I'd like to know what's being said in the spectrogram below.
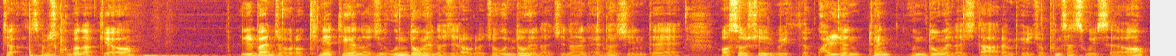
자, 39번 할게요. 일반적으로 키네틱 에너지는 운동 에너지라고 그러죠. 운동 에너지는 에너지인데 associated with 관련된 운동 에너지다라는 표현이죠. 분사 쓰고 있어요.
